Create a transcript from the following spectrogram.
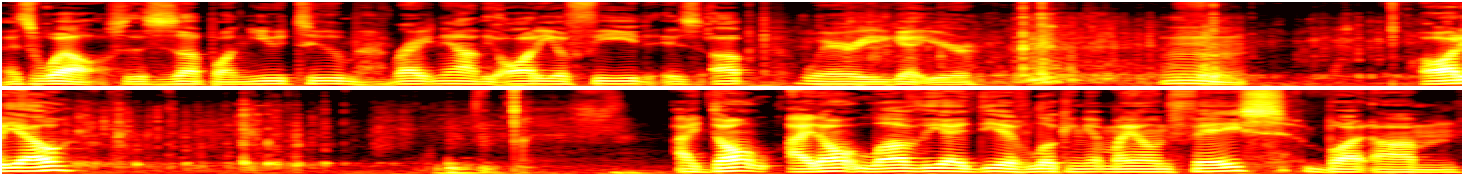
as well. So this is up on YouTube right now. The audio feed is up where you get your mm, audio. I don't I don't love the idea of looking at my own face, but um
